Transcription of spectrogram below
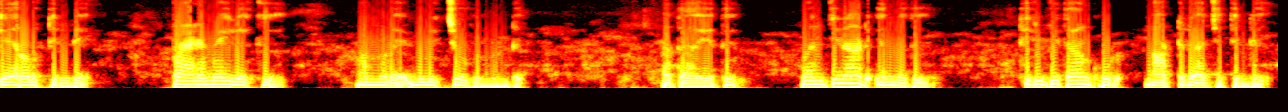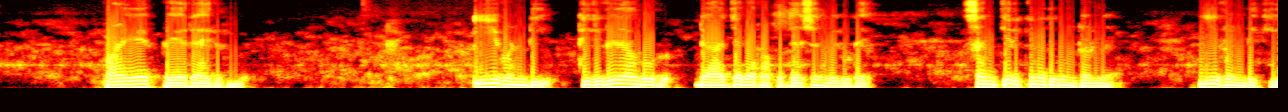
കേരളത്തിന്റെ പഴമയിലേക്ക് നമ്മളെ വിളിച്ചോകുന്നുണ്ട് അതായത് വഞ്ചിനാട് എന്നത് തിരുവിതാംകൂർ നാട്ടുരാജ്യത്തിന്റെ പഴയ പേരായിരുന്നു. ഈ വണ്ടി തിരുവിതാംകൂർ രാജഭരണ പ്രദേശങ്ങളിലൂടെ സഞ്ചരിക്കുന്നത് കൊണ്ടാണ് ഈ വണ്ടിക്ക്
